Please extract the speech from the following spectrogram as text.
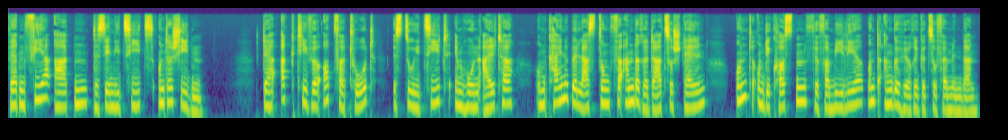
werden vier Arten des Senizids unterschieden. Der aktive Opfertod ist Suizid im hohen Alter, um keine Belastung für andere darzustellen und um die Kosten für Familie und Angehörige zu vermindern.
